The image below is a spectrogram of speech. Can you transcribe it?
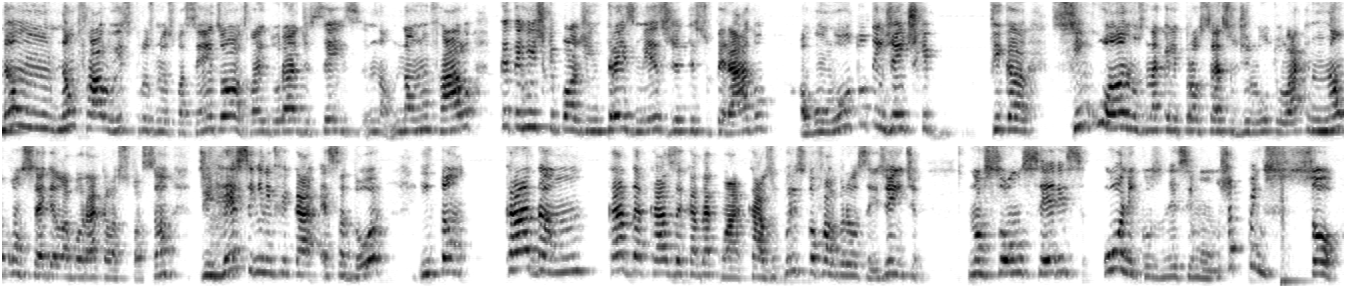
não, não falo isso para os meus pacientes, oh, vai durar de seis. Não, não, não falo, porque tem gente que pode, em três meses, já ter superado algum luto, tem gente que fica cinco anos naquele processo de luto lá, que não consegue elaborar aquela situação, de ressignificar essa dor. Então, Cada um, cada caso é cada caso. Por isso que eu falo para vocês, gente, nós somos seres únicos nesse mundo. Já pensou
